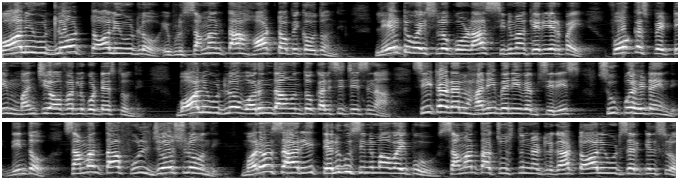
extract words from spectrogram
బాలీవుడ్లో టాలీవుడ్లో ఇప్పుడు సమంత హాట్ టాపిక్ అవుతోంది. లేటు వయసులో కూడా సినిమా కెరియర్పై ఫోకస్ పెట్టి మంచి ఆఫర్లు కొట్టేస్తుంది. బాలీవుడ్లో వరుణ్ ధావన్తో కలిసి చేసిన Citadel honey bunny web series super hit అయింది. దీంతో సమంత ఫుల్ జోష్లో ఉంది. మరోసారి తెలుగు సినిమా వైపు సమంత చూస్తున్నట్లుగా టాలీవుడ్ సర్కిల్స్లో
